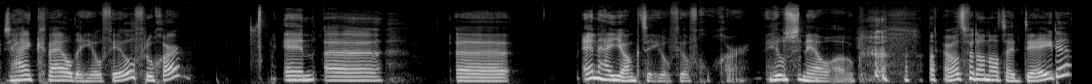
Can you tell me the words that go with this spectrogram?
Dus hij kwijlde heel veel vroeger. En, eh, eh, en hij jankte heel veel vroeger. Heel snel ook. en wat we dan altijd deden,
